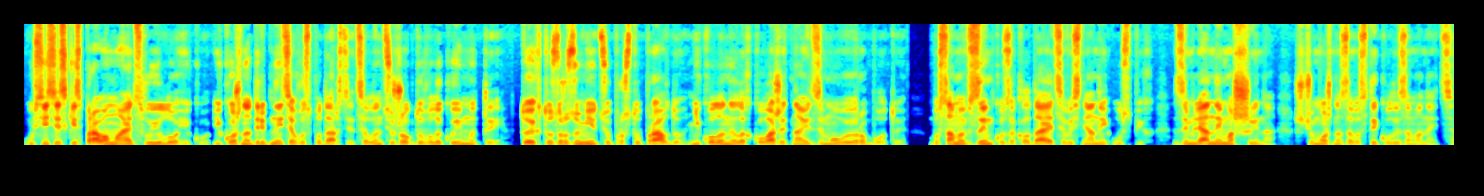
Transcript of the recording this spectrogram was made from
Усі сільські справи мають свою логіку, і кожна дрібниця в господарстві – це ланцюжок до великої мети. Той, хто зрозуміє цю просту правду, ніколи не легковажить навіть зимовою роботою, бо саме взимку закладається весняний успіх. Земля не машина, що можна завести, коли заманеться.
